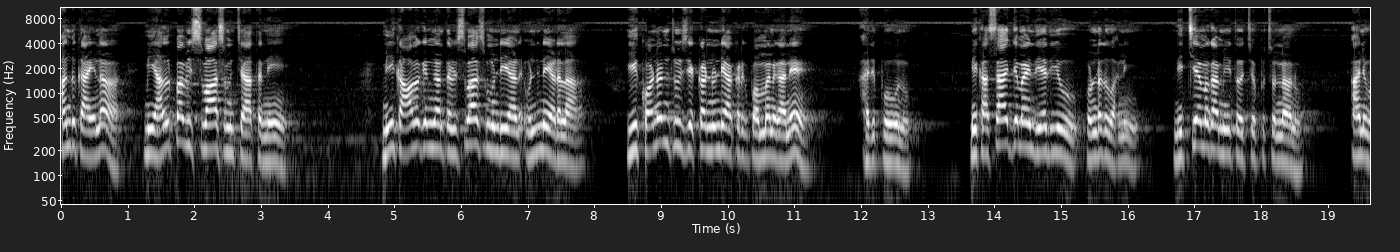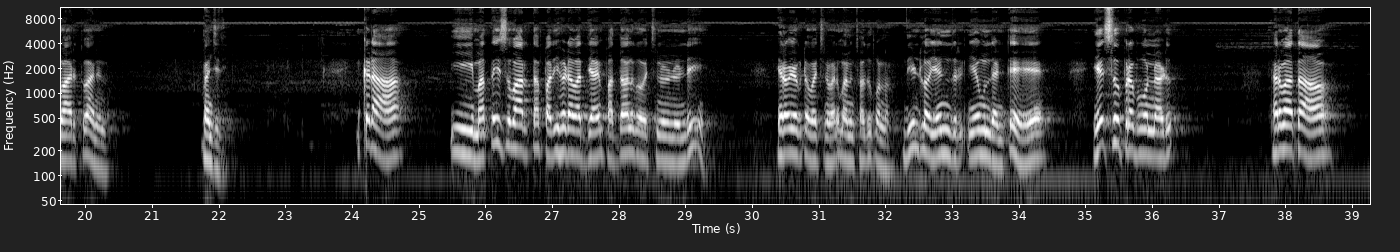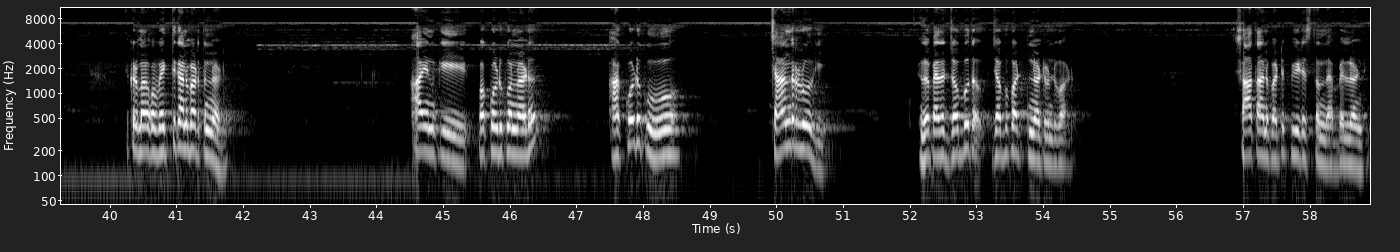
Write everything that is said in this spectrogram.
అందుకు ఆయన మీ అల్ప విశ్వాసం చేతనే మీకు ఆవగిందంత విశ్వాసం ఉండి ఉండిన ఎడల ఈ కొండను చూసి ఇక్కడి నుండి అక్కడికి పొమ్మనగానే అది పోవును. మీకు అసాధ్యమైనది ఏది ఉండదు అని నిశ్చయముగా మీతో చెప్పుచున్నాను అని వారితో అనను. మంచిది. ఇక్కడ ఈ మతైసు వార్త పదిహేడవ అధ్యాయం పద్నాలుగో వచ్చిన నుండి ఇరవై ఒకటో వచ్చిన వరకు మనం చదువుకున్నాం. దీంట్లో ఏం ఏముందంటే యేసు ప్రభు ఉన్నాడు. తర్వాత ఇక్కడ మనకు ఒక వ్యక్తి కనబడుతున్నాడు. ఆయనకి ఒక కొడుకు ఉన్నాడు. ఆ కొడుకు చాంద్రరోగి. ఏదో పెద్ద జబ్బుతో జబ్బు పట్టున్నటువంటి వాడు. శాతాన్ని బట్టి పీడిస్తుంది ఆ బిల్లోని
